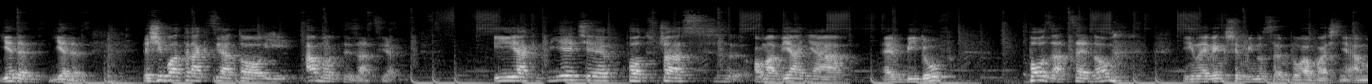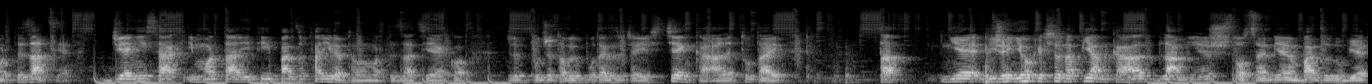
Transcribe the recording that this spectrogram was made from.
1-1. Jeśli była trakcja, to i amortyzacja. I jak wiecie, podczas omawiania Embidów poza ceną ich największym minusem była właśnie amortyzacja. W Genisach Immortality bardzo chwaliłem tą amortyzację, jako że w budżetowych butach zazwyczaj jest cienka, ale tutaj ta nie, bliżej nieokreślona pianka dla mnie sztosem, ja ją bardzo lubię.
